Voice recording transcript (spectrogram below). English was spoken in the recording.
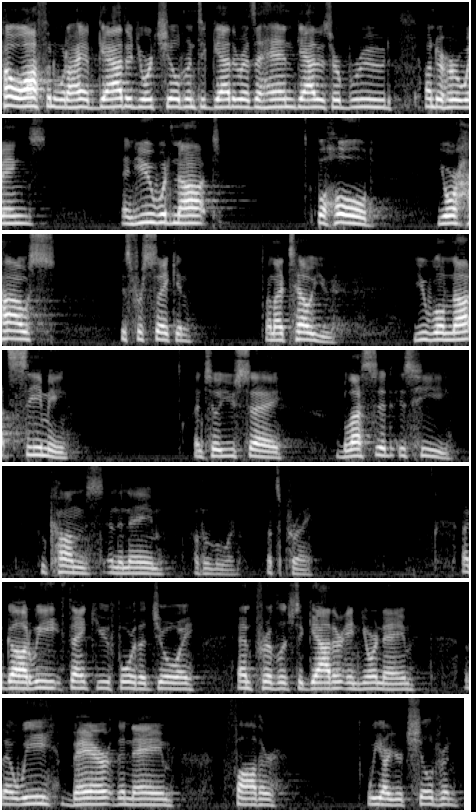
How often would I have gathered your children together as a hen gathers her brood under her wings, and you would not? Behold, your house is forsaken. And I tell you, you will not see me until you say, Blessed is he who comes in the name of the Lord. Let's pray. Uh, God, we thank you for the joy and privilege to gather in your name, that we bear the name Father, we are your children.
